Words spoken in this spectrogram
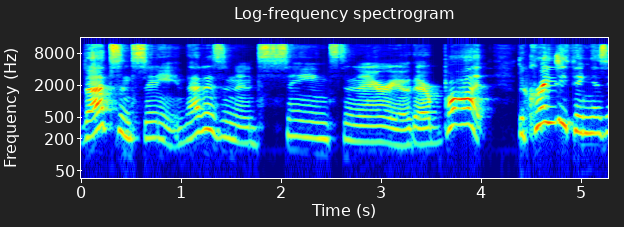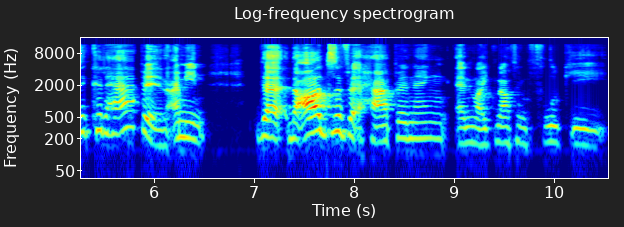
that's insane. That is an insane scenario there. But the crazy thing is it could happen. I mean, the the odds of it happening and like nothing fluky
